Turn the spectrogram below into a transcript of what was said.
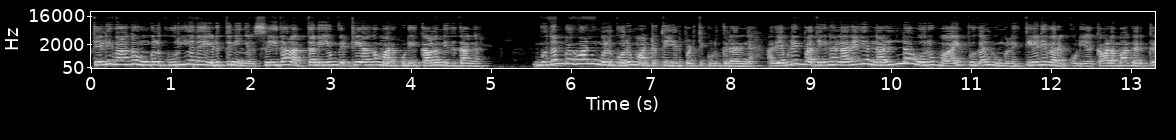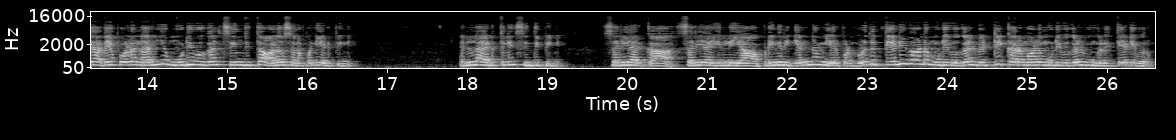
தெளிவாக உங்களுக்கு உரியதை எடுத்து நீங்கள் செய்தால் அத்தனையும் வெற்றியாக மாறக்கூடிய காலம் இதுதாங்க. புதன் பகவான் உங்களுக்கு ஒரு மாற்றத்தை ஏற்படுத்தி கொடுக்குறாருங்க. அது எப்படின்னு பாத்தீங்கன்னா நிறைய நல்ல ஒரு வாய்ப்புகள் உங்களை தேடி வரக்கூடிய காலமாக இருக்கு. அதே போல நிறைய முடிவுகள் சிந்தித்து ஆலோசனை பண்ணி எடுப்பீங்க. எல்லா இடத்துலயும் சிந்திப்பீங்க. சரியா இருக்கா? சரியா இல்லையா? அப்படிங்கிற எண்ணம் ஏற்படும் பொழுது தெளிவான முடிவுகள் வெற்றிகரமான முடிவுகள் உங்களை தேடி வரும்.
